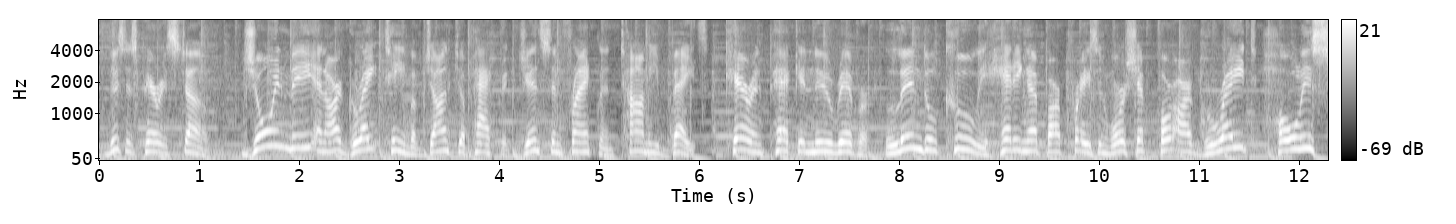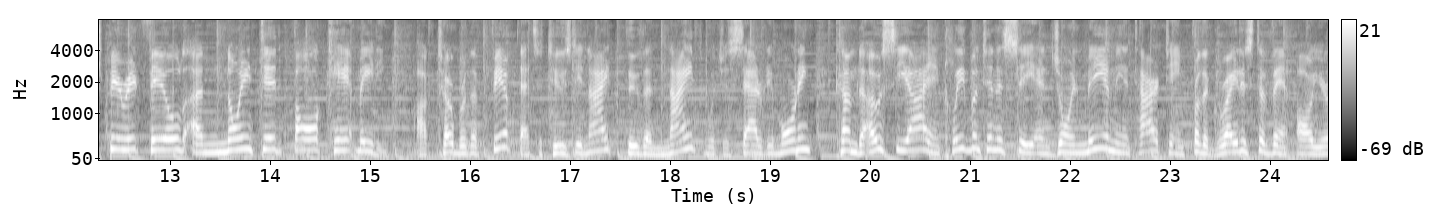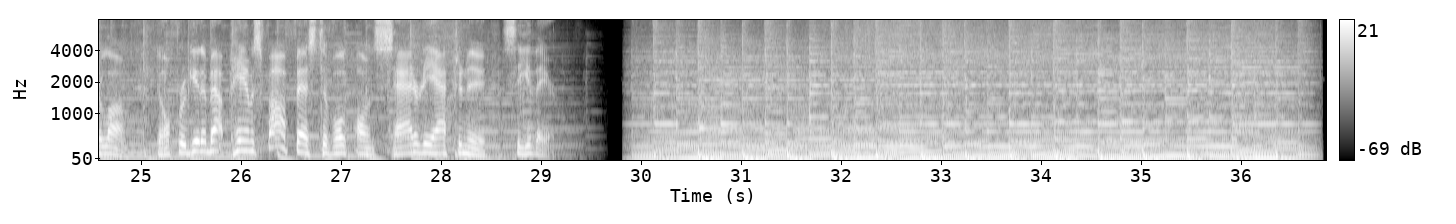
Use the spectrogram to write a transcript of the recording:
This is Perry Stone. Join me and our great team of John Kilpatrick, Jentezen Franklin, Tommy Bates, Karen Peck in New River, Lindell Cooley heading up our praise and worship for our great Holy Spirit filled anointed fall camp meeting. October the 5th, that's a Tuesday night, through the 9th, which is Saturday morning. Come to OCI in Cleveland, Tennessee, and join me and the entire team for the greatest event all year long. Don't forget about Pam's Fall Festival on Saturday afternoon. See you there.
